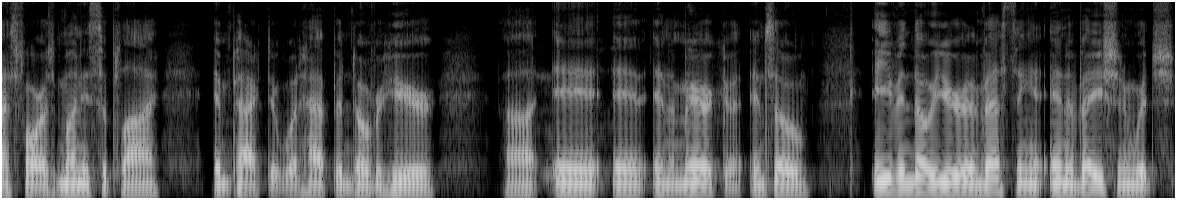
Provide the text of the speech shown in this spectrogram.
as far as money supply impacted what happened over here uh, in, in, in America. And so, even though you're investing in innovation, which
